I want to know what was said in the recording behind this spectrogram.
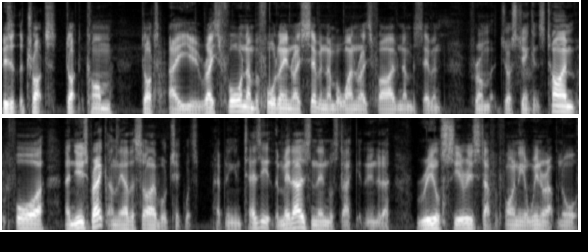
Visit thetrots.com.au. Race four, number 14. Race seven, number one. Race five, number seven from Josh Jenkins. Time for a news break. On the other side, we'll check what's happening in Tassie at the Meadows, and then we'll start getting into the real serious stuff of finding a winner up north.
